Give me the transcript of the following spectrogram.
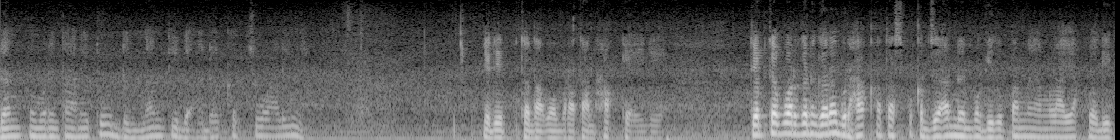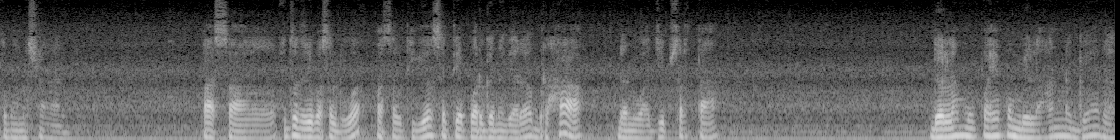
dan pemerintahan itu dengan tidak ada kecualinya. Jadi tentang pemerataan hak ya ini. Tiap-tiap warga negara berhak atas pekerjaan dan penghidupan yang layak bagi kemanusiaan. Pasal itu dari pasal 2, pasal 3 setiap warga negara berhak dan wajib serta dalam upaya pembelaan negara.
